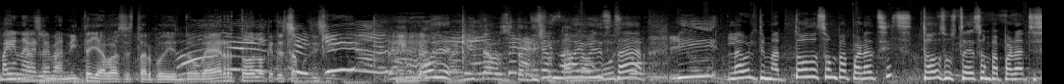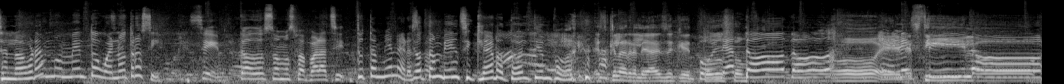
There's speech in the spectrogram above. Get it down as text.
vayan a verla. semanita ya vas a estar pudiendo ver todo lo que te estamos diciendo. En semanita vas a estar Sí, disfrutando no, voy a estar. Y la última, ¿todos son paparazzis? ¿Todos ustedes son paparazzis en la obra? Un momento o en otro sí. Sí, todos somos paparazzi. Tú también eres. Yo también, sí, claro, todo el tiempo. Es que la realidad es de que todos Ponle a somos todo Oh, el estilo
